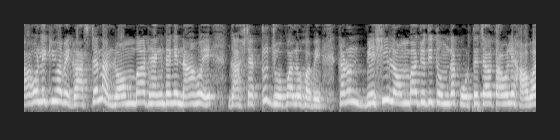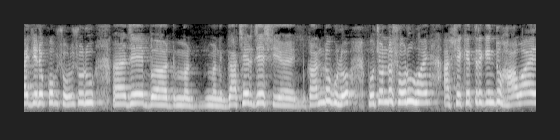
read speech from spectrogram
তাহলে কি হবে, গাছটা না লম্বা ঢ্যাং ঢ্যাঙে না হয়ে গাছটা একটু জোপালো হবে। কারণ বেশি লম্বা যদি তোমরা করতে চাও, তাহলে হাওয়ায় যেরকম সরু সরু যে মানে গাছের যে কাণ্ডগুলো প্রচণ্ড সরু হয়, আর সেক্ষেত্রে কিন্তু হাওয়ায়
